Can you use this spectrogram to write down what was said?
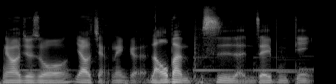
然后就说要讲那个《老板不是人》这一部电影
